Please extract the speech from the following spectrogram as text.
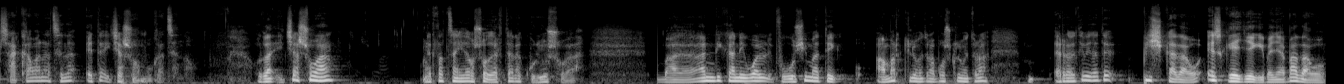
sakabanatzen da, eta itxasoan bukatzen du. Oda, itxasoa, gertatzen da oso gertara kuriosoa. Ba, handikan igual Fukushimatik amar kilometra, bost kilometra, erradiotibitate pixka dago, ez gehiagi, baina badago.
